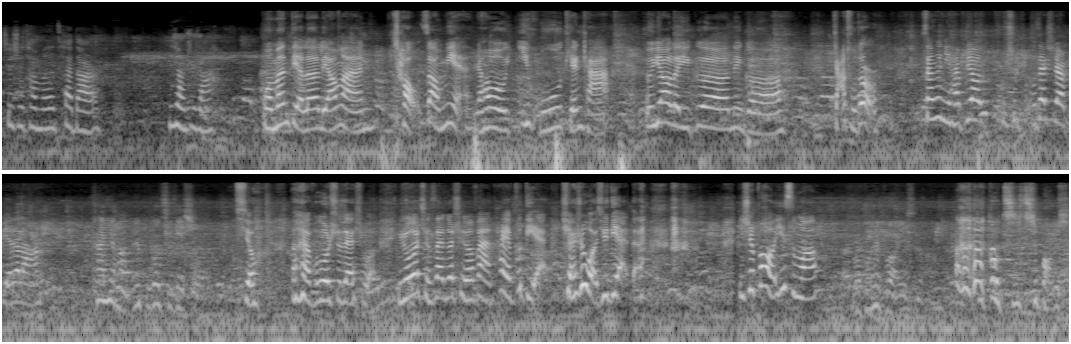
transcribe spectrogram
这是他们的菜单儿。你想吃啥？我们点了两碗炒藏面，然后一壶甜茶，又要了一个那个炸土豆。三哥，你还不要不吃不再吃点别的了啊？看一下嘛，人，不够吃再说。行，等下不够吃再说。你说我请三哥吃个饭，他也不点，全是我去点的。你是不好意思吗？我不会不好意思，够吃吃饱就行。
